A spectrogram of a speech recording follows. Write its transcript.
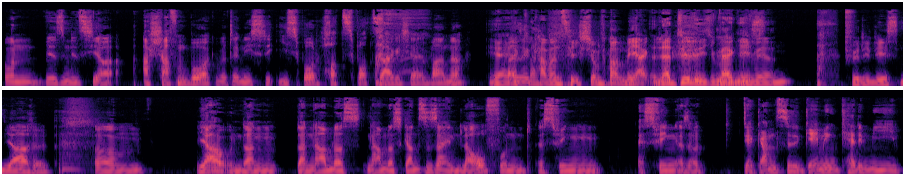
Und wir sind jetzt hier Aschaffenburg, wird der nächste E-Sport-Hotspot, sage ich ja immer, ne? Ja, ja, also klar. kann man sich schon mal merken. Natürlich, merke ich mir. Für die nächsten Jahre. Ähm, ja, und dann, dann nahm das, nahm das Ganze seinen Lauf und es fing, es fing, also der ganze Gaming Academy,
